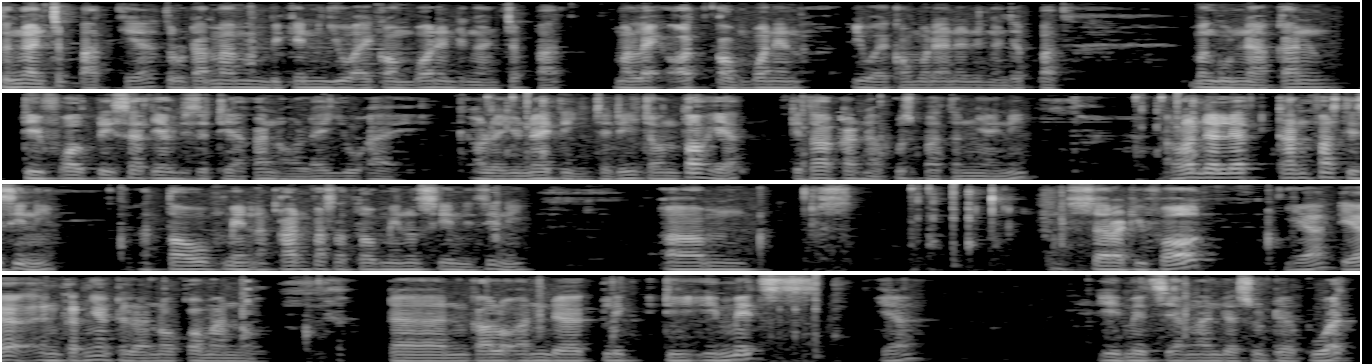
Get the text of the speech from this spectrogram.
dengan cepat ya, terutama membuat UI komponen dengan cepat, melayout komponen UI komponen dengan cepat menggunakan default preset yang disediakan oleh UI oleh Unity. Jadi contoh ya, kita akan hapus buttonnya ini. Kalau Anda lihat canvas di sini atau main canvas atau menu scene di sini, um, secara default ya dia anchornya adalah 0,0. Dan kalau Anda klik di image ya, image yang Anda sudah buat.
